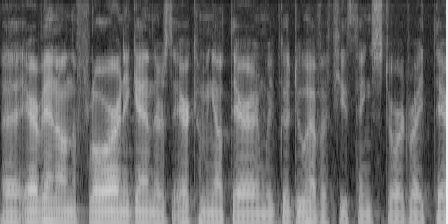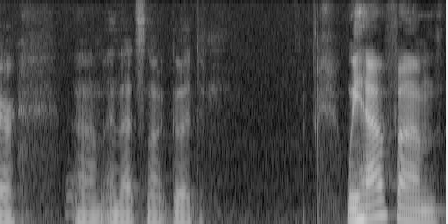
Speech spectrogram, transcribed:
Uh, air vent on the floor, and again, there's air coming out there, and we do have a few things stored right there, um, and that's not good. We have, um,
